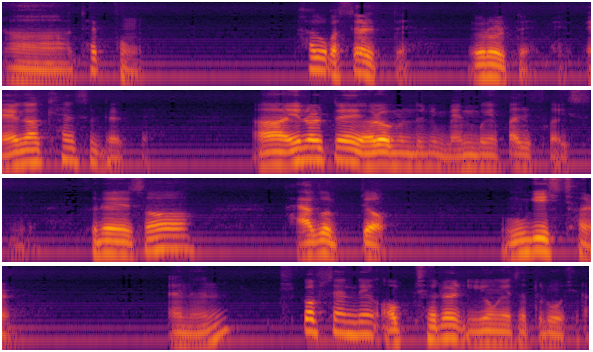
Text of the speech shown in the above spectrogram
아, 태풍 파도가 셀 때, 이럴 때, 배- 배가 캔슬될 때, 아, 이럴 때 여러분들이 멘붕에 빠질 수가 있습니다. 그래서 가급적 우기철에는 픽업 샌딩 업체를 이용해서 들어오시라.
